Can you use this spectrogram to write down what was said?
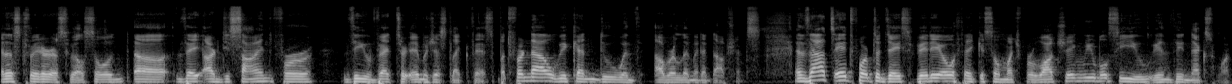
Illustrator as well. So uh, they are designed for the vector images like this. But for now, we can do with our limited options. And that's it for today's video. Thank you so much for watching. We will see you in the next one.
